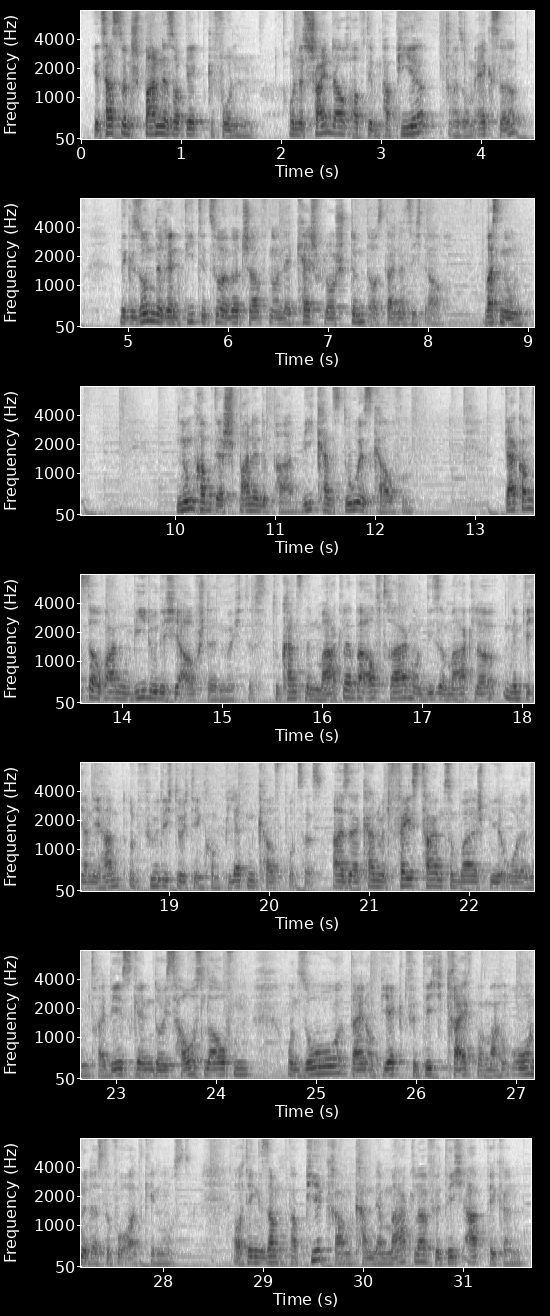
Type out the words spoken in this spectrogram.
Jetzt hast du ein spannendes Objekt gefunden und es scheint auch auf dem Papier, also im Excel, eine gesunde Rendite zu erwirtschaften und der Cashflow stimmt aus deiner Sicht auch. Was nun? Nun kommt der spannende Part. Wie kannst du es kaufen? Da kommt es darauf an, wie du dich hier aufstellen möchtest. Du kannst einen Makler beauftragen und dieser Makler nimmt dich an die Hand und führt dich durch den kompletten Kaufprozess. Also er kann mit FaceTime zum Beispiel oder einem 3D-Scan durchs Haus laufen und so dein Objekt für dich greifbar machen, ohne dass du vor Ort gehen musst. Auch den gesamten Papierkram kann der Makler für dich abwickeln.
